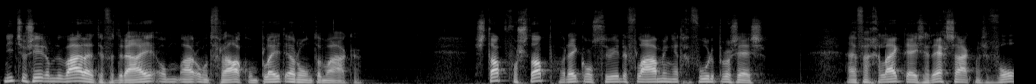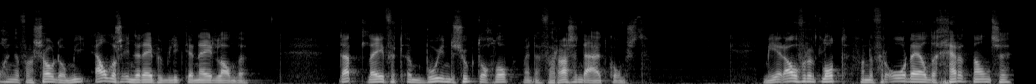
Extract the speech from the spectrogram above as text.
Niet zozeer om de waarheid te verdraaien, maar om het verhaal compleet en rond te maken. Stap voor stap reconstrueerde Vlaming het gevoerde proces. Hij vergelijkt deze rechtszaak met vervolgingen van sodomie elders in de Republiek der Nederlanden. Dat levert een boeiende zoektocht op met een verrassende uitkomst. Meer over het lot van de veroordeelde Gerrit Nansen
